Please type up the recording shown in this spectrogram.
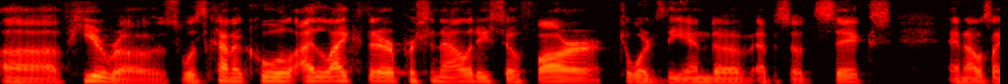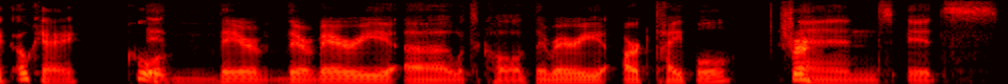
of heroes was kind of cool. I like their personality so far towards the end of episode six. And I was like, okay, cool. It- they're they're very uh what's it called? They're very archetypal sure. and it's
